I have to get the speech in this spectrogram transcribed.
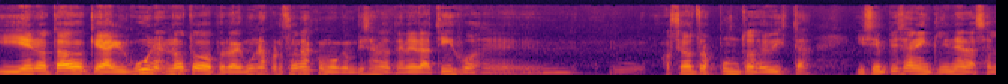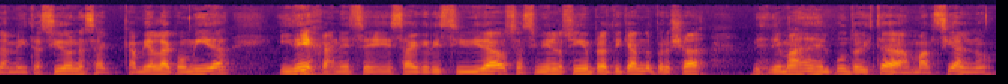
y he notado que algunas, no todos, pero algunas personas como que empiezan a tener atisbos, de, o sea, otros puntos de vista, y se empiezan a inclinar hacia la meditación, hacia cambiar la comida, y dejan ese, esa agresividad, o sea, si bien lo siguen practicando, pero ya desde más desde el punto de vista marcial, ¿no?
